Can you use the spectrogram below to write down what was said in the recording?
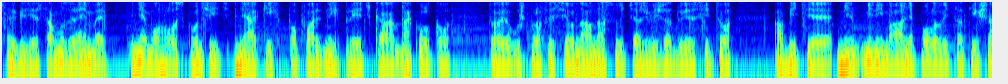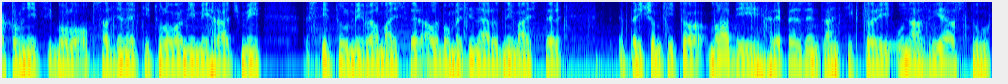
kde samozrejme nemohlo skončiť v nejakých poparedných priečkách, nakoľko to je už profesionálna súťaž, vyžaduje si to aby tie minimálne polovica tých šachovníci bolo obsadené titulovanými hráčmi s titulmi veľmajster alebo medzinárodný majster, pričom títo mladí reprezentanti, ktorí u nás vyrastú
